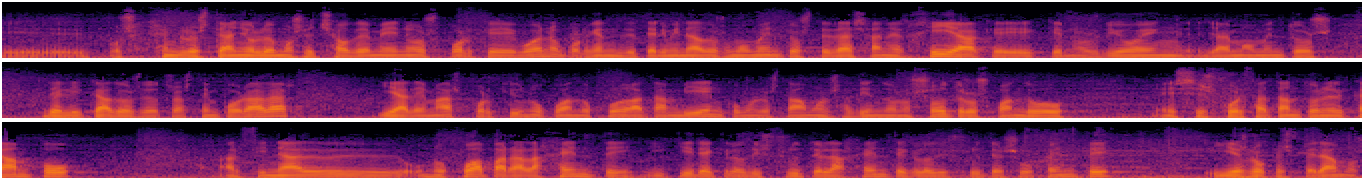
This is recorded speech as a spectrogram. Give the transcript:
eh, por ejemplo, este año lo hemos echado de menos porque, bueno, porque en determinados momentos te da esa energía que, nos dio en, ya en momentos delicados de otras temporadas y además porque uno cuando juega tan bien como lo estábamos haciendo nosotros, cuando eh, se esfuerza tanto en el campo, al final uno juega para la gente y quiere que lo disfrute la gente, que lo disfrute su gente y es lo que esperamos.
